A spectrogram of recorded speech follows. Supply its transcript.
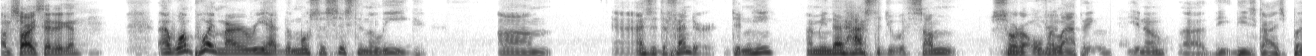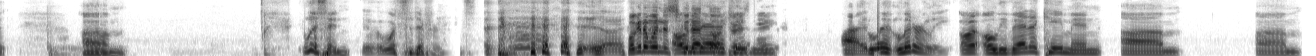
I'm sorry, say it again. At one point, Mario had the most assists in the league, um, as a defender, didn't he? I mean, that has to do with some sort of overlapping, you know, uh, the, these guys. But, um, listen, uh, what's the difference? Uh, We're gonna win the Scudetto on Thursday. uh, li- literally, O- Olivera came in um, um,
